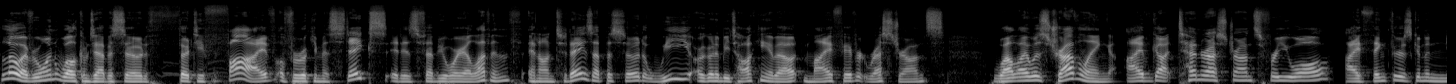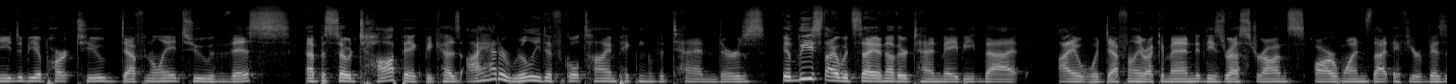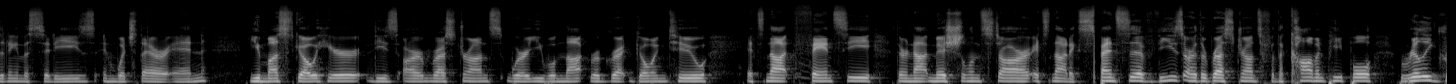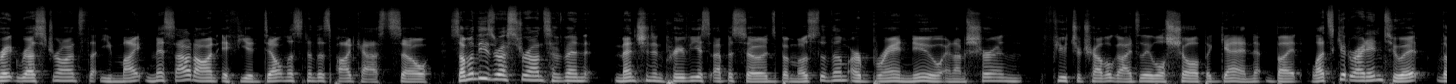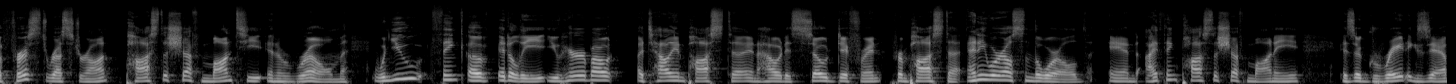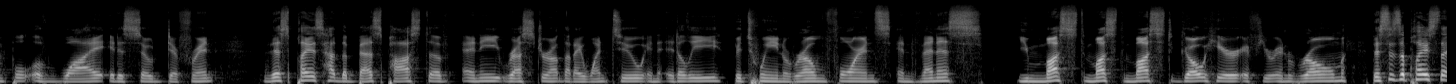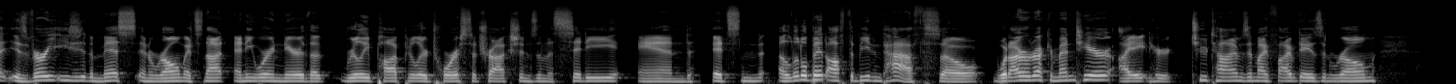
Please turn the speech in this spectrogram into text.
Hello, everyone. Welcome to episode 35 of Rookie Mistakes. It is February 11th, and on today's episode, we are going to be talking about my favorite restaurants while I was traveling. I've got 10 restaurants for you all. I think there's going to need to be a part two, definitely, to this episode topic because I had a really difficult time picking the 10. There's at least, I would say, another 10 maybe that I would definitely recommend. These restaurants are ones that if you're visiting the cities in which they are in, you must go here. These are restaurants where you will not regret going to. It's not fancy. They're not Michelin star. It's not expensive. These are the restaurants for the common people. Really great restaurants that you might miss out on if you don't listen to this podcast. So, some of these restaurants have been mentioned in previous episodes, but most of them are brand new. And I'm sure in future travel guides, they will show up again. But let's get right into it. The first restaurant, Pasta Chef Monti in Rome. When you think of Italy, you hear about Italian pasta and how it is so different from pasta anywhere else in the world. And I think Pasta Chef Monti is a great example of why it is so different. This place had the best pasta of any restaurant that I went to in Italy between Rome, Florence, and Venice. You must, must, must go here if you're in Rome. This is a place that is very easy to miss in Rome. It's not anywhere near the really popular tourist attractions in the city, and it's a little bit off the beaten path. So, what I would recommend here, I ate here two times in my five days in Rome.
